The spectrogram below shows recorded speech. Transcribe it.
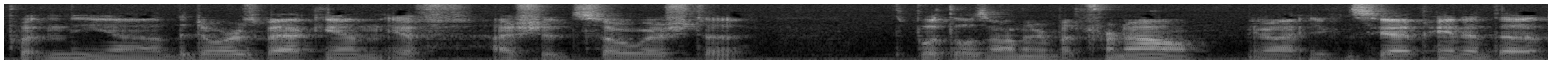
putting the uh, the doors back in if I should so wish to to put those on there. But for now, you know, you can see I painted the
